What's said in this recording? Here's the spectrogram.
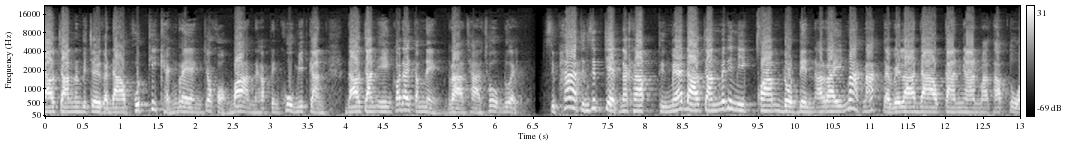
ดาวจันทร์มันไปเจอกับดาวพุธที่แข็งแรงเจ้าของบ้านนะครับเป็นคู่มิตรกัน ดาวจันทร์เองก็ได้ตำแหน่งราชาโชคด้วย 15ถึง17 นะครับ ถึงแม้ดาวจันทร์ไม่ได้มีความโดดเด่นอะไรมากนัก แต่เวลาดาวการงานมาทับตัว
